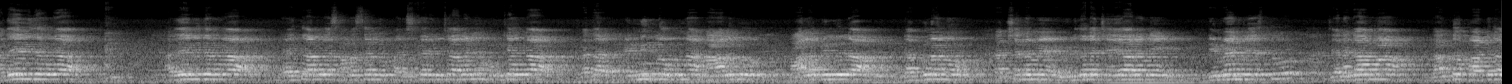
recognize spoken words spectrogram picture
అదేవిధంగా అదేవిధంగా రైతాంగ సమస్యలను పరిష్కరించాలని ముఖ్యంగా గత పెండింగ్లో ఉన్న నాలుగు పాల బిల్లుల డబ్బులను తక్షణమే విడుదల చేయాలని డిమాండ్ చేస్తూ జనగామ దాంతో పాటుగా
